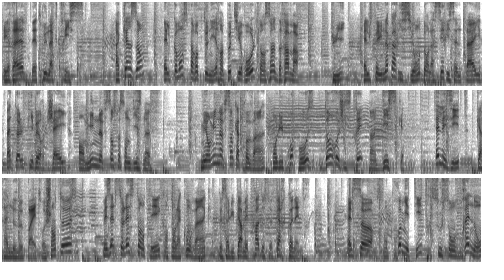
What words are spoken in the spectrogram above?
et rêve d'être une actrice. À 15 ans, elle commence par obtenir un petit rôle dans un drama. Puis, elle fait une apparition dans la série Sentai Battle Fever J en 1979. Mais en 1980, on lui propose d'enregistrer un disque. Elle hésite, car elle ne veut pas être chanteuse, mais elle se laisse tenter quand on la convainc que ça lui permettra de se faire connaître. Elle sort son premier titre sous son vrai nom,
